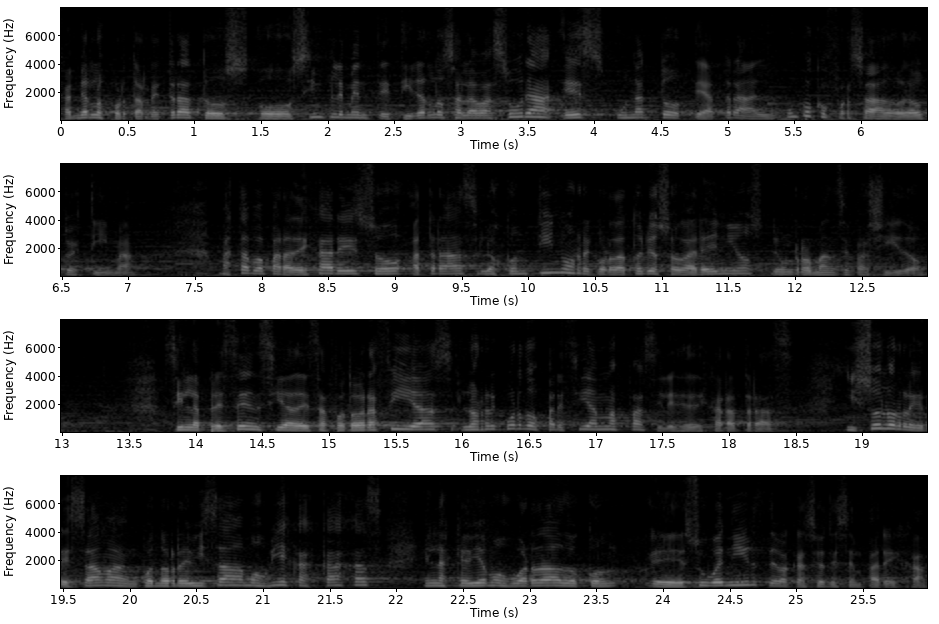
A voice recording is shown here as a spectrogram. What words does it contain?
Cambiar los portarretratos o simplemente tirarlos a la basura es un acto teatral, un poco forzado de autoestima. Bastaba para dejar eso atrás los continuos recordatorios hogareños de un romance fallido. Sin la presencia de esas fotografías, los recuerdos parecían más fáciles de dejar atrás y solo regresaban cuando revisábamos viejas cajas en las que habíamos guardado eh, souvenirs de vacaciones en pareja.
